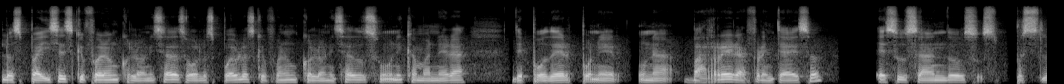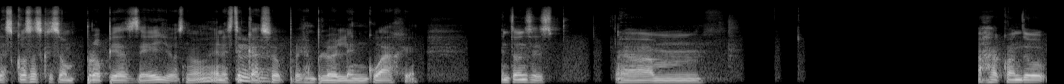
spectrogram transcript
los países que fueron colonizados o los pueblos que fueron colonizados, su única manera de poder poner una barrera frente a eso es usando sus, pues, las cosas que son propias de ellos, ¿no? En este caso, por ejemplo, el lenguaje. Entonces, Ajá, cuando,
